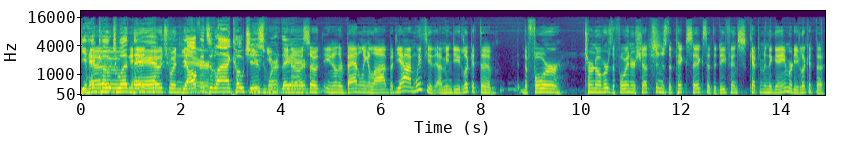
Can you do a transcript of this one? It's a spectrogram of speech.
your head No, coach wasn't your there. head coach wasn't Your there. offensive line coaches you- you- weren't you there. know, so you know they're battling a lot. But yeah, I'm with you. I mean, do you look at the the four turnovers, the four interceptions, the pick six that the defense kept them in the game, or do you look at the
